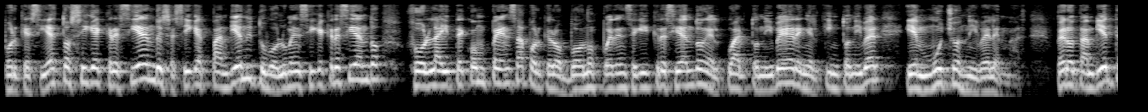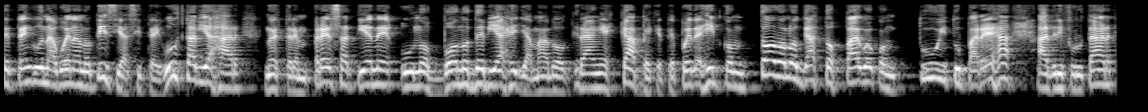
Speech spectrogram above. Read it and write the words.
porque si esto sigue creciendo y se sigue expandiendo y tu volumen sigue creciendo, Forlight te compensa porque los bonos pueden seguir creciendo en el cuarto nivel, en el quinto nivel y en muchos niveles más. Pero también te tengo una buena noticia. Si te gusta viajar, nuestra empresa tiene unos bonos de viaje llamados Gran Escape, que te puedes ir con todos los gastos pagos con tú y tu pareja a disfrutar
